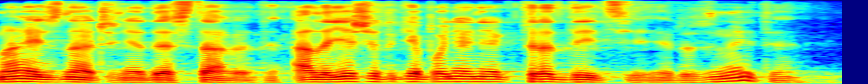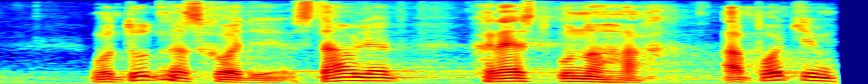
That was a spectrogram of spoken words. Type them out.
Має значення, де ставити. Але є ще таке поняття, як традиції, розумієте? Отут на сході ставлять хрест у ногах, а потім,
